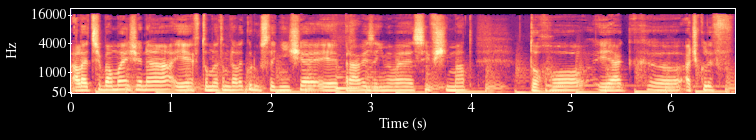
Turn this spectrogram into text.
ale třeba moje žena je v tomhle daleko důslednější. Je právě zajímavé si všímat toho, jak eh, ačkoliv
